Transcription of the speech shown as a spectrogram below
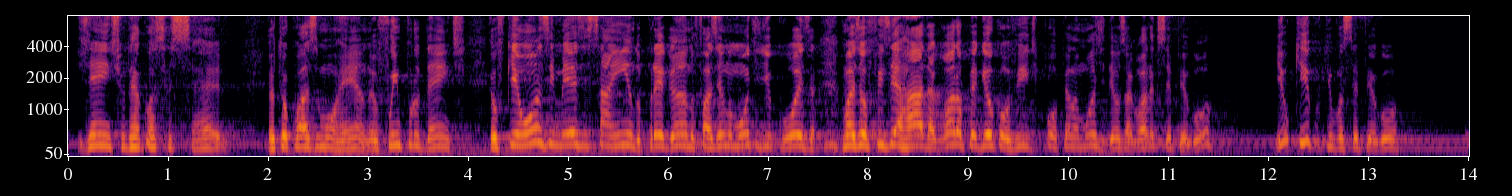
Gente, o negócio é sério eu estou quase morrendo, eu fui imprudente, eu fiquei 11 meses saindo, pregando, fazendo um monte de coisa, mas eu fiz errado, agora eu peguei o Covid. Pô, pelo amor de Deus, agora que você pegou? E o Kiko que você pegou?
